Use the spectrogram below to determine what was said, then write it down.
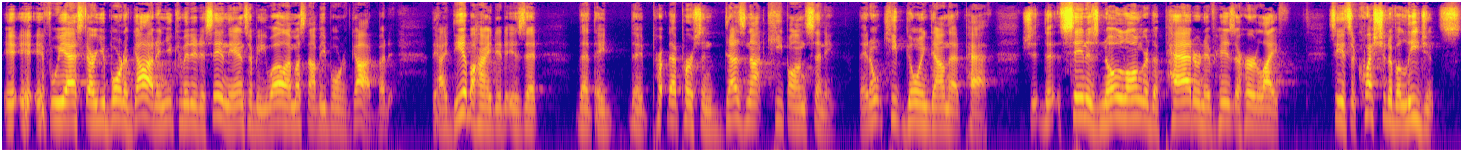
if we asked, Are you born of God? and you committed a sin, the answer would be, Well, I must not be born of God. But the idea behind it is that, that they, they, that person does not keep on sinning. They don't keep going down that path. sin is no longer the pattern of his or her life. See, it's a question of allegiance.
